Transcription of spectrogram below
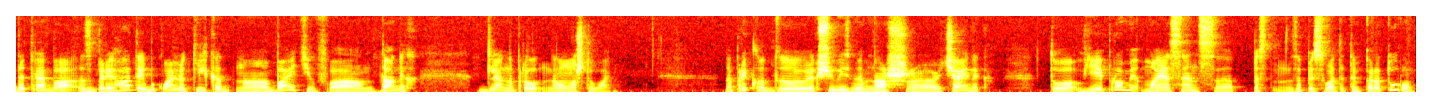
де треба зберігати буквально кілька байтів даних для налаштувань. Наприклад, якщо візьмемо наш чайник, то в EEPROM має сенс записувати температуру,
